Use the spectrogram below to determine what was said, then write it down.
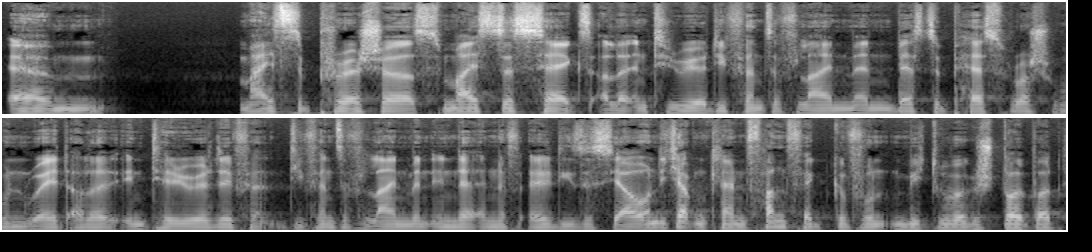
Ähm, meiste Pressures, meiste Sacks aller Interior Defensive Linemen, beste Pass Rush Win Rate aller Interior Def Defensive Linemen in der NFL dieses Jahr. Und ich habe einen kleinen Fun Fact gefunden, bin ich drüber gestolpert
